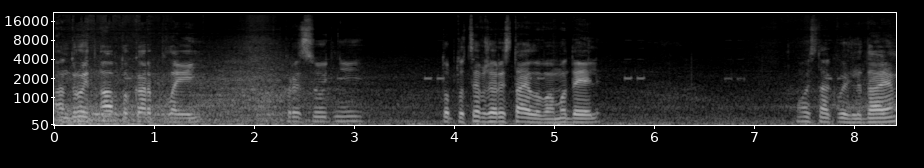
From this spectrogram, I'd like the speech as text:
Android Auto CarPlay присутній. Тобто це вже рестайлова модель. Ось так виглядає.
